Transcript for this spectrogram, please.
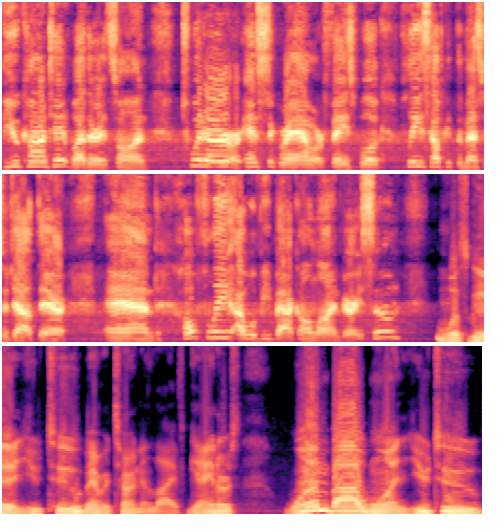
view content, whether it's on Twitter or Instagram or Facebook. Please help get the message out there. And hopefully I will be back online very soon. What's good, YouTube and returning life gainers? One by one, YouTube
